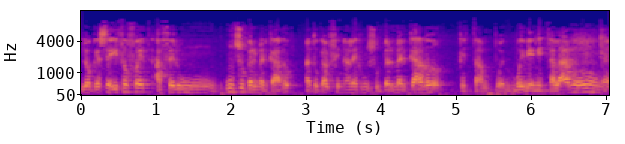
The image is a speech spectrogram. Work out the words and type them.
lo que se hizo fue hacer un, un supermercado, tanto que al final es un supermercado que están pues muy bien instalados, una-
